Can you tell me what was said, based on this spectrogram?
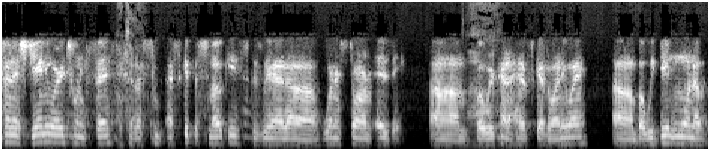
finished January 25th because Okay. I, I skipped the Smokies because we had uh, Winter Storm Izzy. Um, But we were kind of ahead of schedule anyway. Um, but we didn't want to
